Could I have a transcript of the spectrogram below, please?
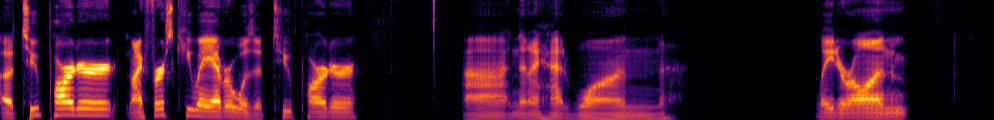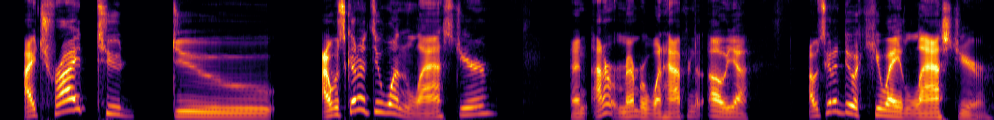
a two-parter. My first QA ever was a two-parter. Uh, and then I had one later on. I tried to do. I was gonna do one last year, and I don't remember what happened. Oh yeah, I was gonna do a QA last year,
